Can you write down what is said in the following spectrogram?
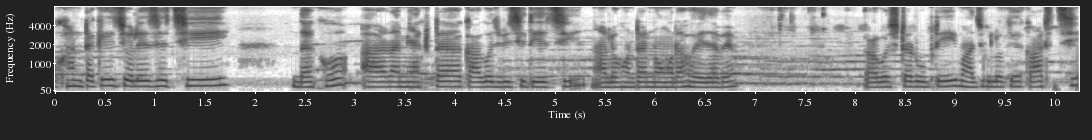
ওখানটাকেই চলে এসেছি, দেখো, আর আমি একটা কাগজ বিছিয়ে দিয়েছি, নাহলে ওখানটা নোংরা হয়ে যাবে। কাগজটার উপরেই মাছগুলোকে কাটছি।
